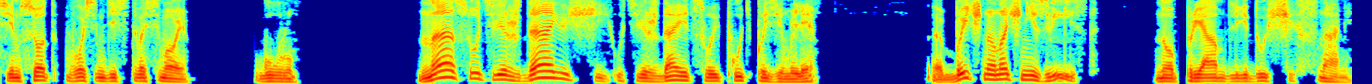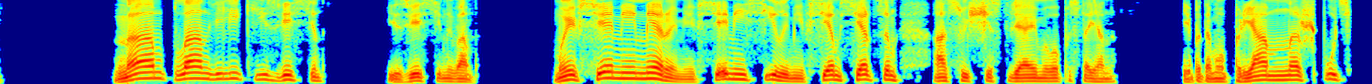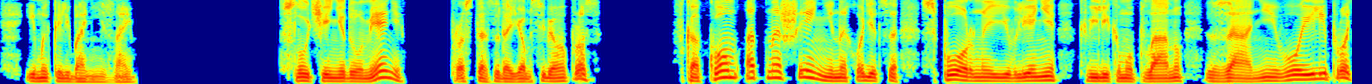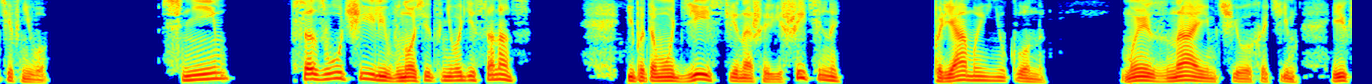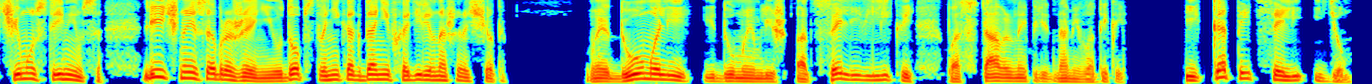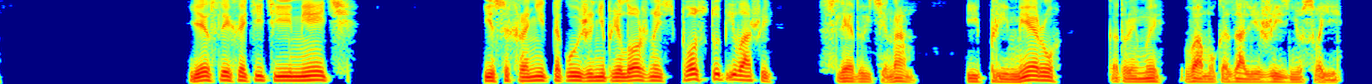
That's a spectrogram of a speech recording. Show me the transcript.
788. Гуру. Нас утверждающий утверждает свой путь по земле. Обычно он очень извилист, но прям для идущих с нами. Нам план великий известен, известен и вам. Мы всеми мерами, всеми силами, всем сердцем осуществляем его постоянно. И потому прям наш путь, и мы колебаний не знаем. В случае недоумения просто задаем себе вопрос. В каком отношении находится спорное явление к великому плану за него или против него? С ним в созвучии или вносит в него диссонанс? И потому действия наши решительны, прямо и неуклонны. Мы знаем, чего хотим и к чему стремимся. Личные соображения и удобства никогда не входили в наши расчеты. Мы думали и думаем лишь о цели великой, поставленной перед нами владыкой. И к этой цели идем. Если хотите иметь и сохранить такую же непреложность поступи вашей, следуйте нам и примеру, который мы вам указали жизнью своей.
